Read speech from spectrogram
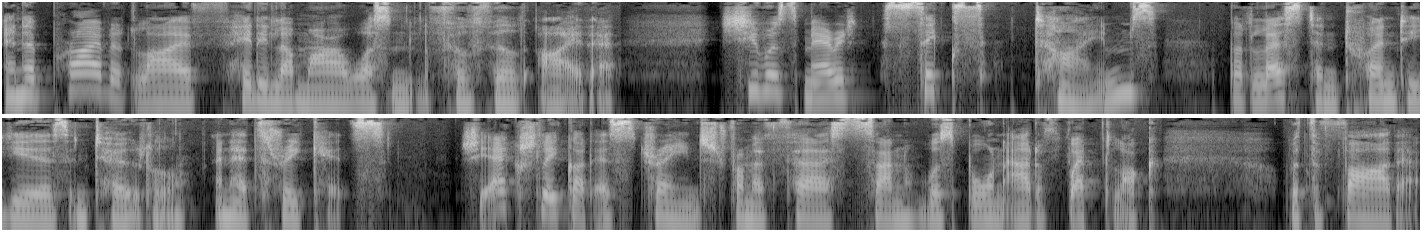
In her private life, Hedy Lamarr wasn't fulfilled either. She was married six times, but less than 20 years in total, and had three kids. She actually got estranged from her first son, who was born out of wedlock with the father,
